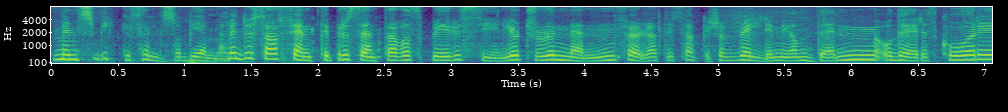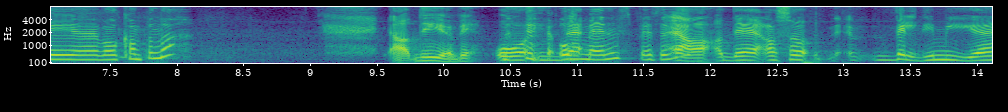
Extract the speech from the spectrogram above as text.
men som ikke følges opp hjemme. Men Du sa at 50% av oss blir usynliggjort. Tror du mennene føler at de snakker så veldig mye om dem og deres kår i eh, valgkampen, da? Ja, det gjør vi. Og, det, og menn spesifikt? Ja, det, altså, veldig mye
